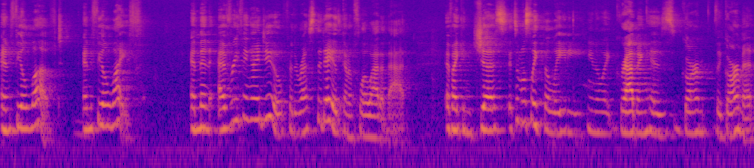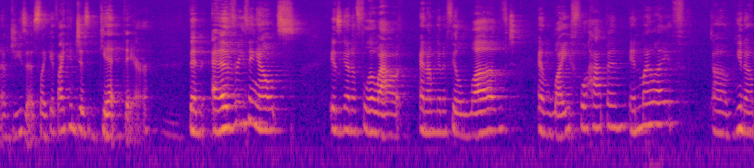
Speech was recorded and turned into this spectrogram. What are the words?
and feel loved and feel life. And then everything I do for the rest of the day is going to flow out of that. If I can just, it's almost like the lady, you know, like grabbing his gar- the garment of Jesus. Like if I can just get there, then everything else is going to flow out and I'm going to feel loved and life will happen in my life. Um, you know,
